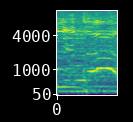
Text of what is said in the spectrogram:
you.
